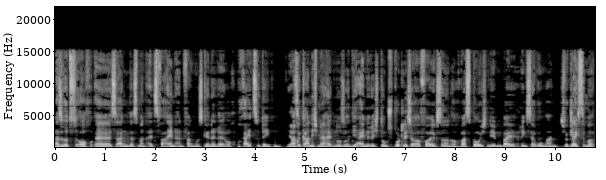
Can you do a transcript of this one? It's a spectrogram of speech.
Also würdest du auch äh, sagen, dass man als Verein anfangen muss, generell auch breit zu denken? Ja. Also gar nicht mehr halt nur so in die eine Richtung sportlicher Erfolg, sondern auch was baue ich nebenbei ringsherum an? Ich vergleiche es immer,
